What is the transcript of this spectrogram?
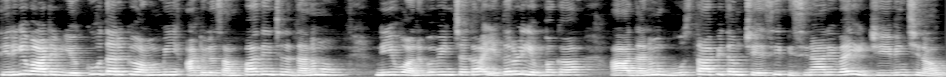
తిరిగి వాటిని ఎక్కువ ధరకు అమ్మి అటుల సంపాదించిన ధనము నీవు అనుభవించగా ఇతరులు ఇవ్వక ఆ ధనము భూస్థాపితం చేసి పిసినారివై జీవించినావు.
